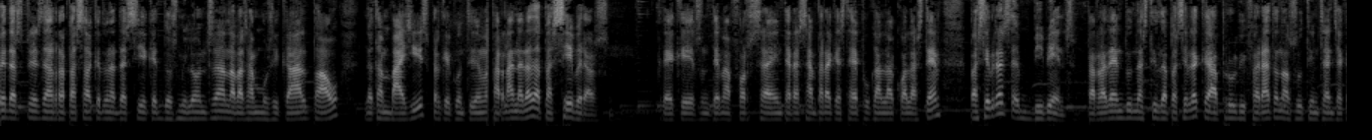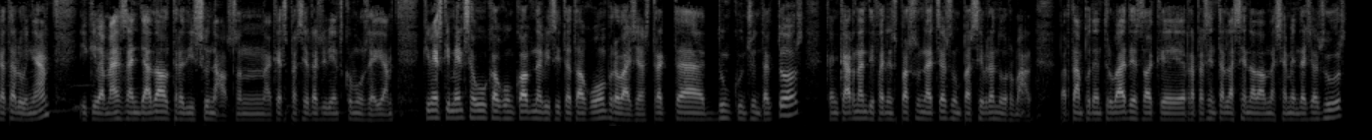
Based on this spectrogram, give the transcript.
bé, després de repassar el que ha donat de si aquest 2011 en la vessant musical, Pau, no te'n vagis, perquè continuem parlant ara de pessebres crec que és un tema força interessant per a aquesta època en la qual estem. Pessebres vivents. Parlarem d'un estil de pessebre que ha proliferat en els últims anys a Catalunya i que va més enllà del tradicional. Són aquests pessebres vivents, com us deia. Qui més qui menys segur que algun cop n'ha visitat algun, però vaja, es tracta d'un conjunt d'actors que encarnen diferents personatges d'un pessebre normal. Per tant, podem trobar des del que representa l'escena del naixement de Jesús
